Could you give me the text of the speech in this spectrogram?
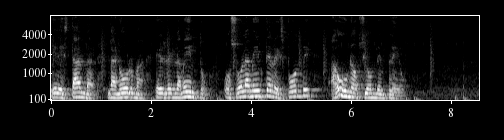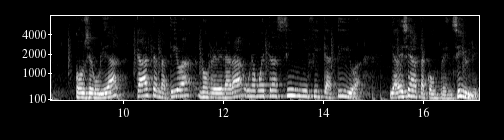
el estándar, la norma, el reglamento o solamente responde a una opción de empleo. Con seguridad, cada alternativa nos revelará una muestra significativa y a veces hasta comprensible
